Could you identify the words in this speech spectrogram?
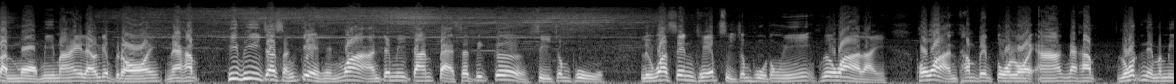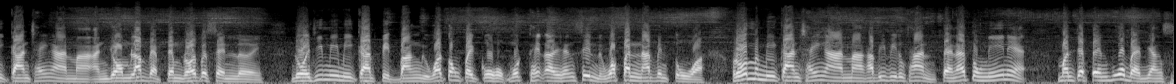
ตัดหมอกมีมาให้แล้วเรียบร้อยนะครับพี่ๆจะสังเกตเห็นว่าอันจะมีการแปะสติกเกอร์ สีชมพู หรือว่าเส้นเทปสีชมพูตรงนี้เพื่อว่าอะไร เพราะว่าอันทำเป็นตัวรอยอาร์คนะครับรถเนี่ยมันมีการใช้งานมาอันยอมรับแบบเต็มร้อยเปอร์เซ็นต์เลยโดยที่ไม่มีการปิดบังหรือว่าต้องไปโกหกมดเท็จอะไรทั้งสิ้น หรือว่าปั้นน้ำเป็นตัว รถมันมีการใช้งานมาครับพี่ๆทุกท่าน แต่ณตรงนี้เนี่ย มันจะเป็นพวกแบบอย่างเศ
